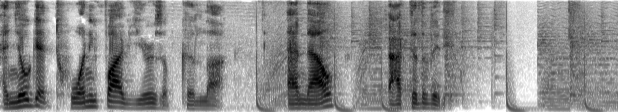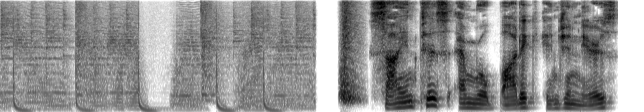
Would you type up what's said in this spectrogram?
and you'll get 25 years of good luck. And now, back to the video. Scientists and robotic engineers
